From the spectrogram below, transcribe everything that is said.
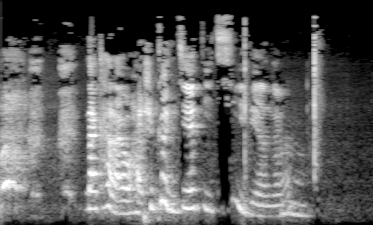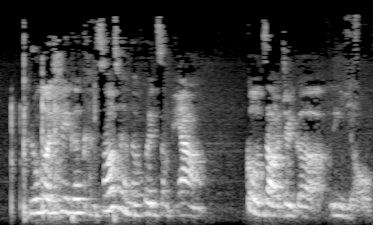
那看来我还是更接地气一点呢。嗯，如果是一个 consultant 会怎么样构造这个理由？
